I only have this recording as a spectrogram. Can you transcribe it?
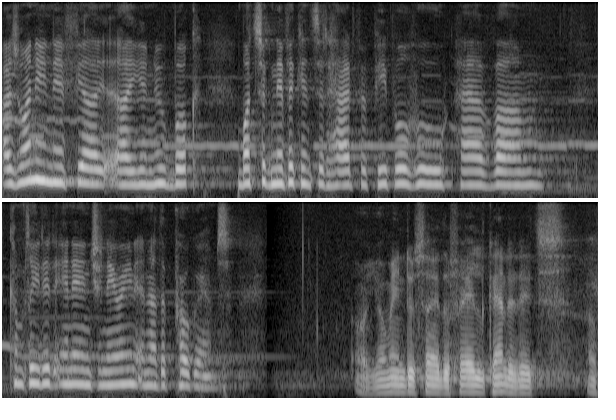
I was wondering if uh, uh, your new book, what significance it had for people who have um, completed inner engineering and other programs. Oh, you mean to say the failed candidates of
